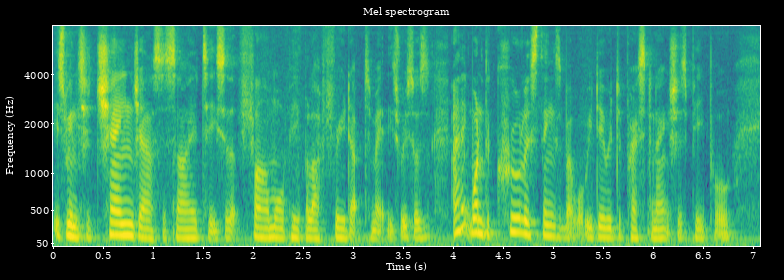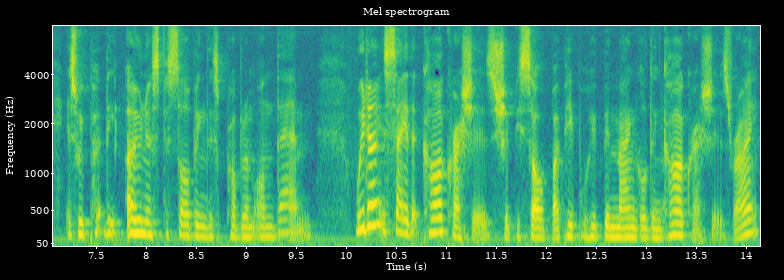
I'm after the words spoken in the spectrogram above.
is we need to change our society so that far more people are freed up to make these resources. I think one of the cruelest things about what we do with depressed and anxious people is we put the onus for solving this problem on them. We don't say that car crashes should be solved by people who've been mangled in car crashes, right?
